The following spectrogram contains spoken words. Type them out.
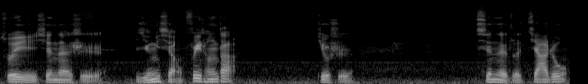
所以现在是影响非常大，就是现在的加州。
